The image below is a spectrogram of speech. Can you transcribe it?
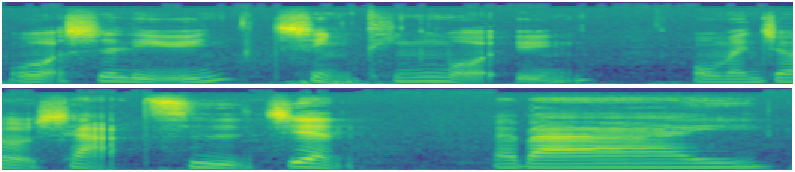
我是李云，请听我云，我们就下次见，拜拜。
